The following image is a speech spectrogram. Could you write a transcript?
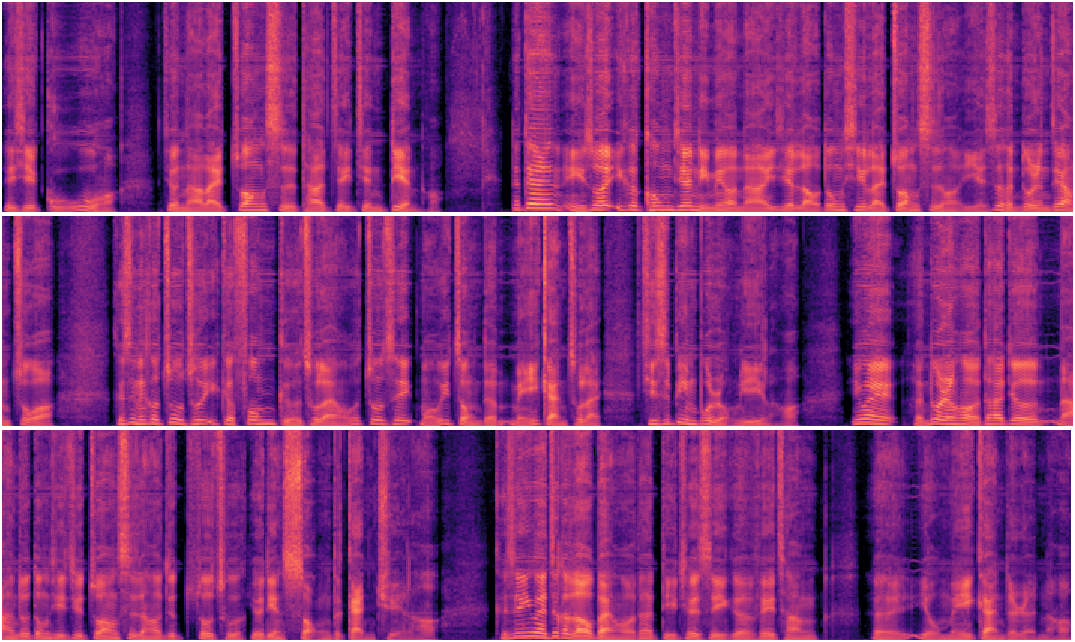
这些古物哈，就拿来装饰他这间店哈。那当然，你说一个空间里面有拿一些老东西来装饰哈，也是很多人这样做啊。可是能够做出一个风格出来，或做出某一种的美感出来，其实并不容易了哈。因为很多人哈，他就拿很多东西去装饰，然后就做出有点怂的感觉了哈。可是因为这个老板哦，他的确是一个非常呃有美感的人了哈。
